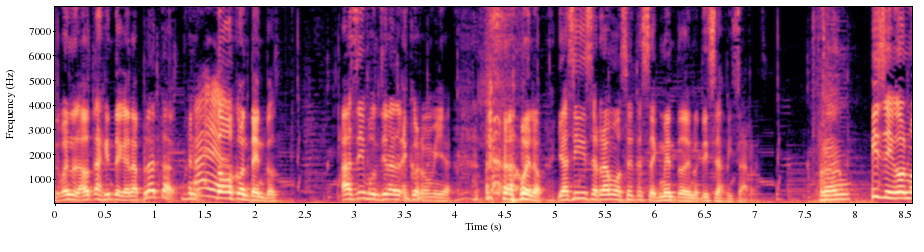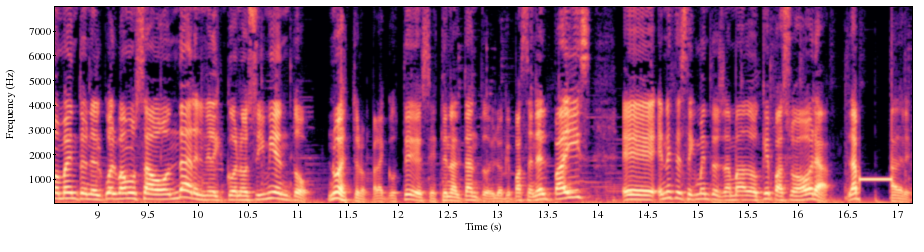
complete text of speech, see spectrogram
bueno, la otra gente gana plata. Bueno, Claro. todos contentos. Así funciona la economía. bueno, y así cerramos este segmento de noticias bizarras. Fran. Y llegó el momento en el cual vamos a ahondar en el conocimiento nuestro, para que ustedes estén al tanto de lo que pasa en el país, eh, en este segmento llamado ¿Qué pasó ahora? La p madre.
